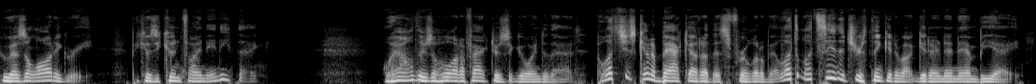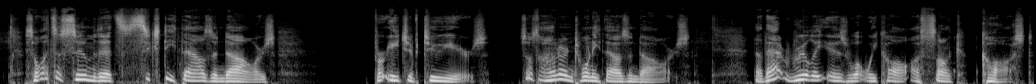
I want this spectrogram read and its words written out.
who has a law degree because he couldn't find anything. Well, there's a whole lot of factors that go into that. But let's just kind of back out of this for a little bit. Let's let's say that you're thinking about getting an MBA. So let's assume that it's sixty thousand dollars for each of two years. So it's one hundred twenty thousand dollars. Now that really is what we call a sunk cost.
